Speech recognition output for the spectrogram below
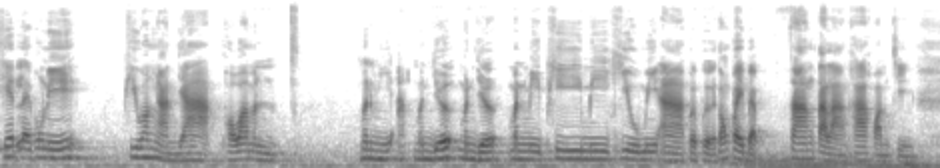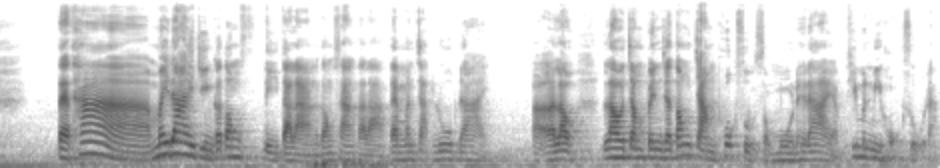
เท็จอะไรพวกนี้ พี่ว่างานยาก เพราะว่ามัน มันมีอะมันเยอะมันเยอะมันมี P มี Q มี R เผลอๆต้องไปแบบสร้างตารางค่าความจริง แต่ถ้าไม่ได้จริงก็ต้องตีตารางต้องสร้างตาราง แต่มันจัดรูปได้เออเราเราจำเป็นจะต้องจำพวกสูตรสมมูลให้ได้อะที่มันมี 6 สูตรอะ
